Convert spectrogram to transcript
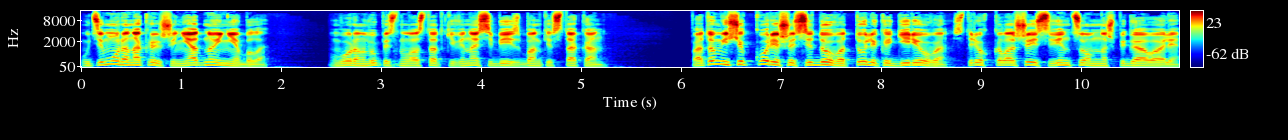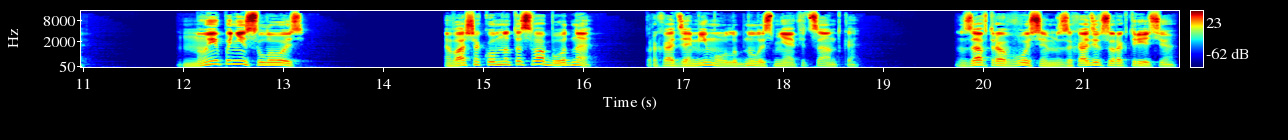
У Тимура на крыше ни одной не было. Ворон выплеснул остатки вина себе из банки в стакан. Потом еще кореша Седова, Толика Гирева, с трех калашей с венцом нашпиговали. Ну и понеслось. Ваша комната свободна. Проходя мимо, улыбнулась мне официантка. Завтра в восемь заходи в 43-ю.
